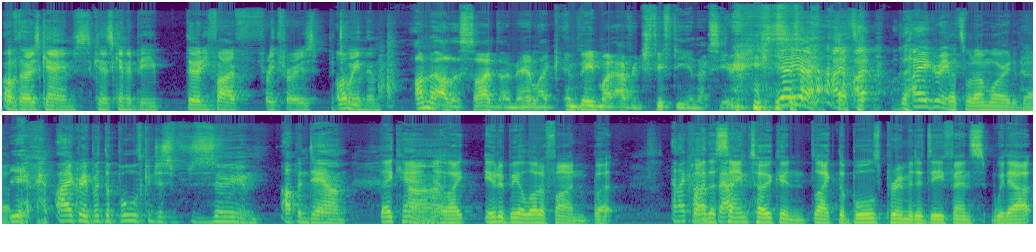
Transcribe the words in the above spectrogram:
of those games because it's going to be 35 free throws between them. On the other side, though, man, like Embiid might average fifty in that series. Yeah, yeah, I, I, I agree. That's what I'm worried about. yeah. I agree, but the Bulls can just zoom up and down, They can. Uh, like, it would be a lot of fun, but and I by kind the back, same token, like the Bulls' perimeter defense without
